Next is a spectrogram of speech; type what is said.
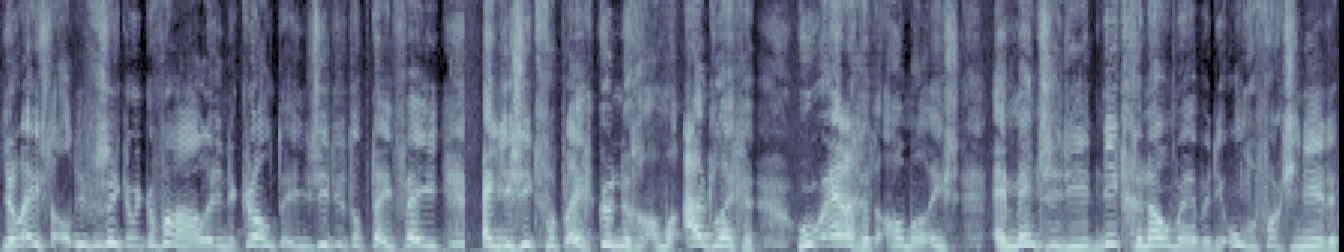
je leest al die verschrikkelijke verhalen in de kranten. En je ziet het op tv. En je ziet verpleegkundigen allemaal uitleggen hoe erg het allemaal is. En mensen die het niet genomen hebben, die ongevaccineerden,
